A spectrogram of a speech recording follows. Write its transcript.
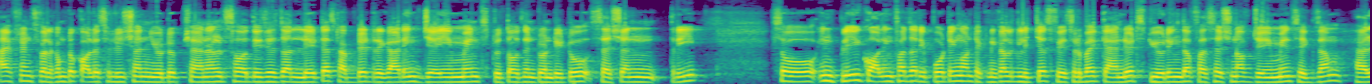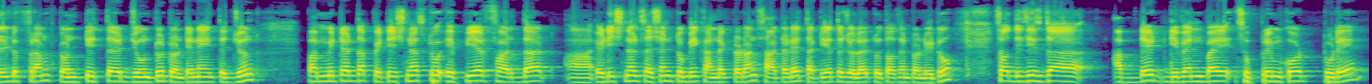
Hi friends, welcome to College Solution YouTube channel. So this is the latest update regarding JEE Mains 2022 session 3. So in plea calling for the reporting on technical glitches faced by candidates during the first session of JEE Mains exam held from 23rd June to 29th June permitted the petitioners to appear for the uh, additional session to be conducted on Saturday 30th July 2022. So this is the update given by Supreme Court today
